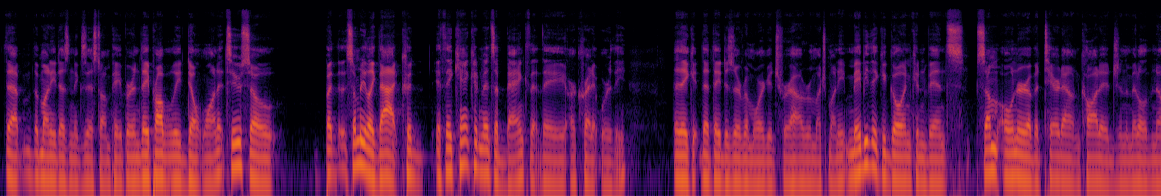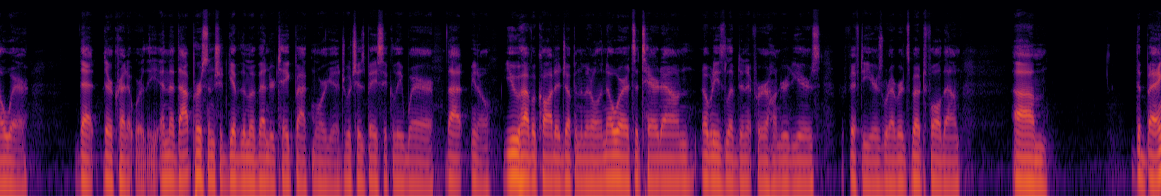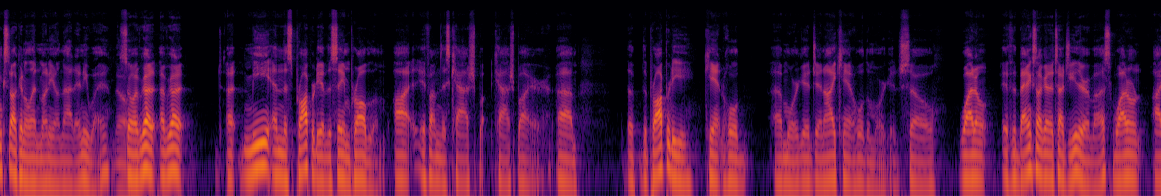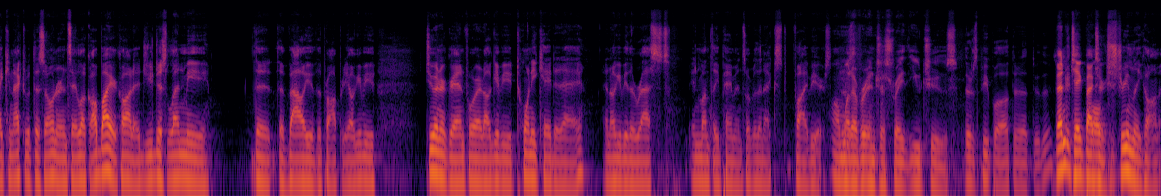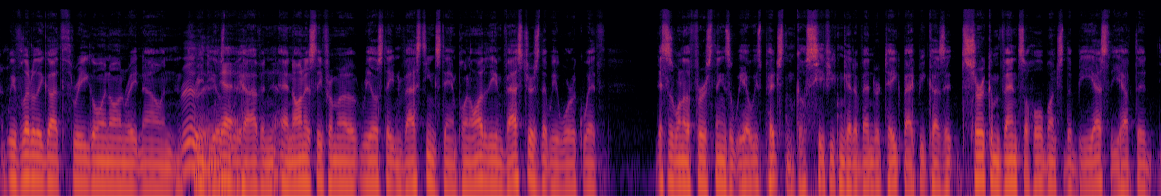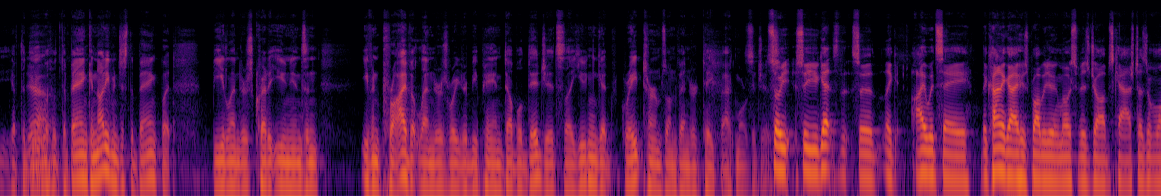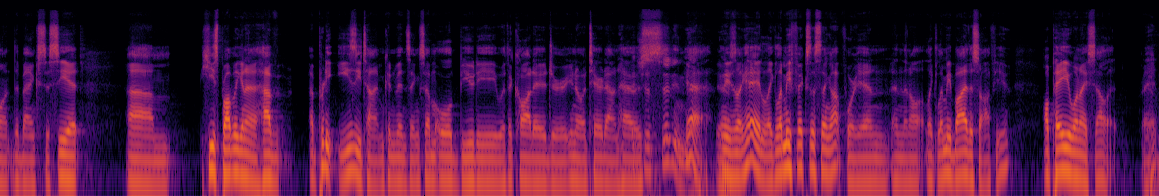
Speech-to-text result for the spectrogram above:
that the money doesn't exist on paper, and they probably don't want it to. So, but somebody like that could, if they can't convince a bank that they are credit worthy, that they that they deserve a mortgage for however much money. Maybe they could go and convince some owner of a teardown cottage in the middle of nowhere that they're credit worthy and that that person should give them a vendor take back mortgage, which is basically where that, you know, you have a cottage up in the middle of nowhere, it's a teardown, nobody's lived in it for 100 years or 50 years, whatever, it's about to fall down. Um, the bank's not going to lend money on that anyway. So I've got I've got uh, me and this property have the same problem. Uh, if I'm this cash cash buyer, um, the the property can't hold a mortgage and I can't hold a mortgage. So why don't if the bank's not going to touch either of us, why don't I connect with this owner and say, look, I'll buy your cottage. You just lend me the the value of the property. I'll give you 200 grand for it. I'll give you 20k today, and I'll give you the rest in monthly payments over the next five years. On whatever interest rate you choose. There's people out there that do this. Vendor takebacks are extremely common. We've literally got three going on right now and, and Really? three deals that we have. And, and honestly, from a real estate investing standpoint, a lot of the investors that we work with, this is one of the first things that we always pitch them. Go see if you can get a vendor take back because it circumvents a whole bunch of the BS that you have to you have to Yeah. deal with with the bank and not even just the bank, but B lenders, credit unions, and even private lenders where you're be paying double digits. Like you can get great terms on vendor take back mortgages. So, so you get so like I would say the kind of guy who's probably doing most of his jobs cash doesn't want the banks to see it. Um, he's probably going to have a pretty easy time convincing some old beauty with a cottage or you know a tear down house. just sitting there. Yeah. there. and he's like, hey, like let me fix this thing up for you, and and then I'll like let me buy this off you. I'll pay you when I sell it, right?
